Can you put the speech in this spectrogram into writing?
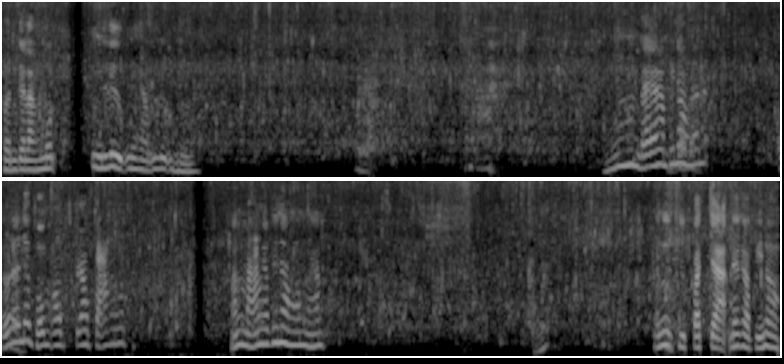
เพิ่นกำลังมุดมีลืบนี่ครับลืบหิน อืมได้ครับพี่น้องแล้วนะเดี๋ยวนะเดี๋ยวผมเอาเอาปลาครับมันหมานครับพี่น้องมันหมานอันนี้คือปลาจาดนะครับ พี่น้อง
